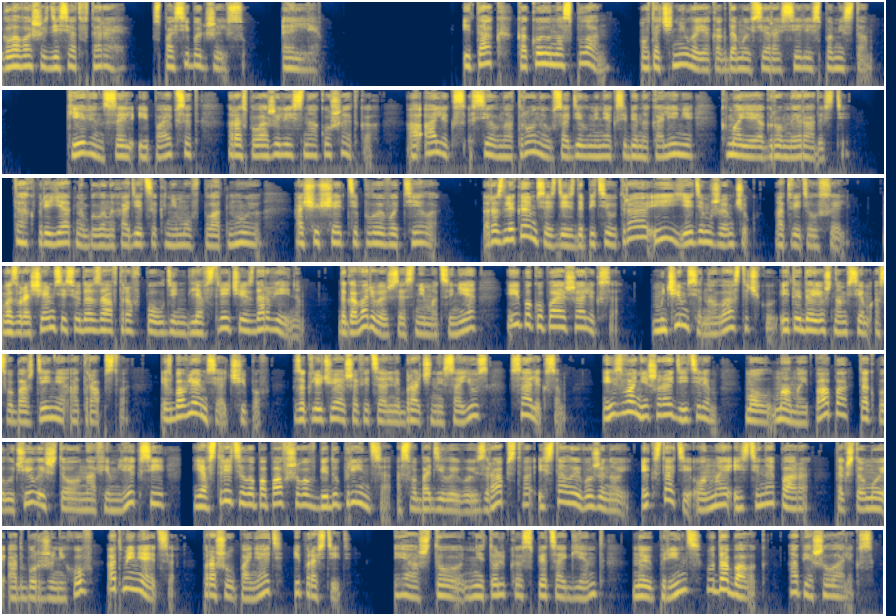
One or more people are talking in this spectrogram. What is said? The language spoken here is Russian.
Глава 62. Спасибо Джейсу. Элли. «Итак, какой у нас план?» — уточнила я, когда мы все расселись по местам. Кевин, Сель и Пайпсет расположились на кушетках, а Алекс сел на трон и усадил меня к себе на колени к моей огромной радости. Так приятно было находиться к нему вплотную, ощущать тепло его тела. «Развлекаемся здесь до пяти утра и едем Жемчуг», — ответил Сель. «Возвращаемся сюда завтра в полдень для встречи с Дарвейном. Договариваешься с ним о цене и покупаешь Алекса. Мчимся на ласточку, и ты даешь нам всем освобождение от рабства. Избавляемся от чипов, заключаешь официальный брачный союз с Алексом и звонишь родителям, мол, мама и папа, так получилось, что на фимлексии я встретила попавшего в беду принца, освободила его из рабства и стала его женой. И, кстати, он моя истинная пара, так что мой отбор женихов отменяется. Прошу понять и простить. «Я что, не только спецагент, но и принц вдобавок?» — опешил Алекс.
